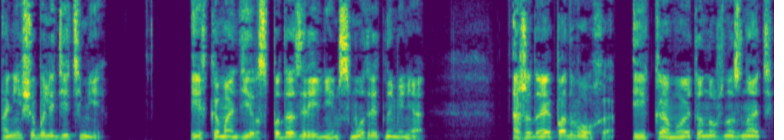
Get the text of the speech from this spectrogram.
они еще были детьми. Их командир с подозрением смотрит на меня, ожидая подвоха. И кому это нужно знать?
